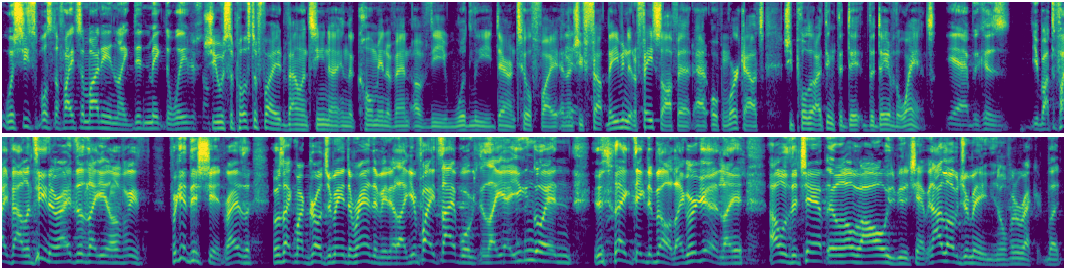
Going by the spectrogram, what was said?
Was she supposed to fight somebody and like didn't make the weight or something? She was supposed to fight Valentina in the co-main event of the Woodley Darren Till fight, and then she felt they even did a face-off at, at Open Workouts. She pulled it, I think, the day the day of the weigh-ins. Yeah, because you're about to fight Valentina, right? So it's like, you know, forget this shit, right? It's like- It was like my girl Germaine Durand to me. They're like, you're fighting cyborgs. She's like, yeah, you can go ahead and just like take the belt. Like, we're good. Like, I was the champ. I'll always be the champion. I love Germaine, you know, for the record. But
